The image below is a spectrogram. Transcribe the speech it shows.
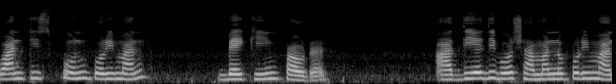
ওয়ান টিস্পুন পরিমাণ বেকিং পাউডার। আর দিয়ে দিব সামান্য পরিমাণ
